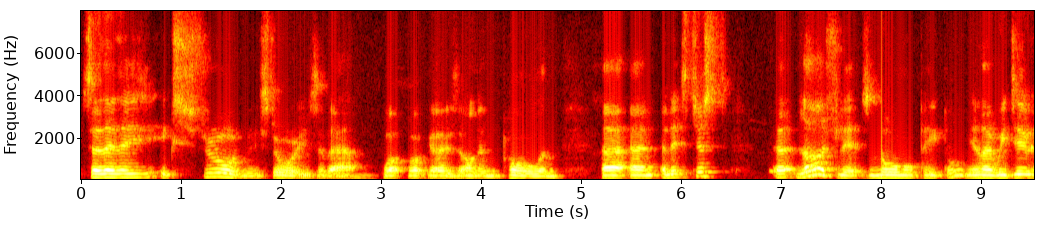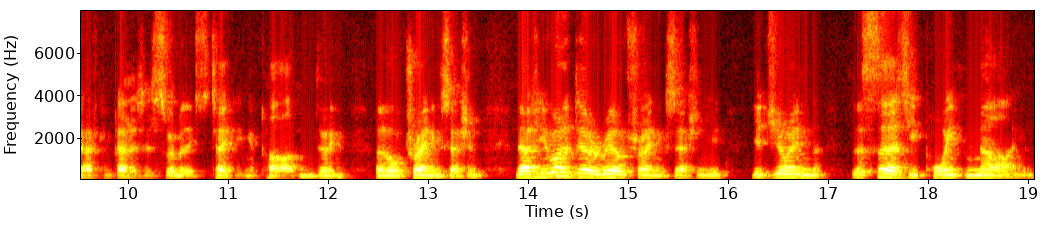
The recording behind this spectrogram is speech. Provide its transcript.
So there are these extraordinary stories about what, what goes on in the pool, and uh, and and it's just uh, largely it's normal people. You know, we do have competitors swimmers taking part and doing a little training session. Now, if you want to do a real training session, you you join the 30.9,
